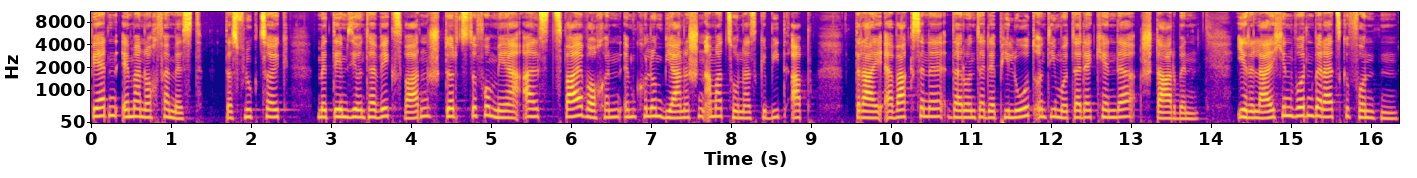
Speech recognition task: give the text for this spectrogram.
werden immer noch vermisst. Das Flugzeug, mit dem sie unterwegs waren, stürzte vor mehr als zwei Wochen im kolumbianischen Amazonasgebiet ab. Drei Erwachsene, darunter der Pilot und die Mutter der Kinder, starben. Ihre Leichen wurden bereits gefunden.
